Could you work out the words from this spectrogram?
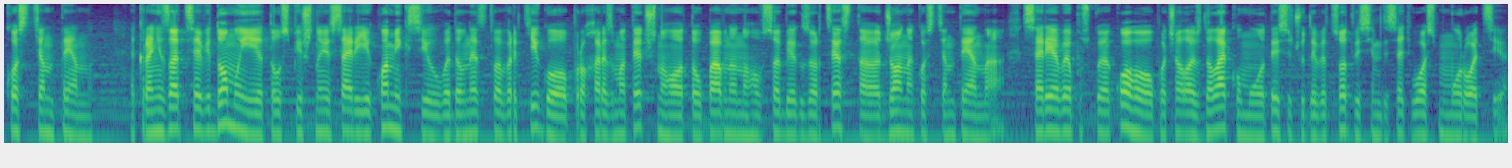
Костянтин Екранізація відомої та успішної серії коміксів видавництва Vertigo про харизматичного та впевненого в собі екзорциста Джона Костянтина, серія випуску якого почалась в далекому 1988 році.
